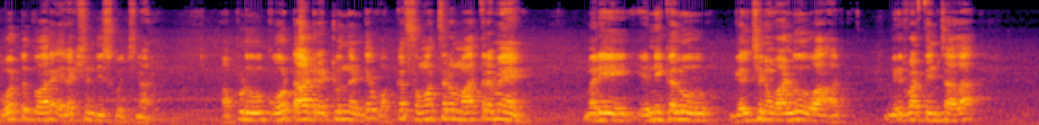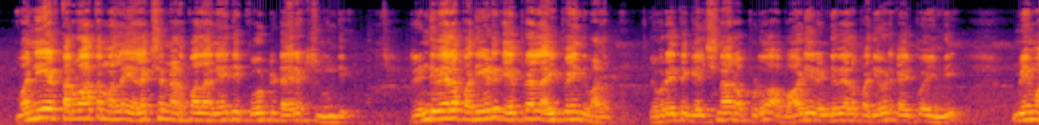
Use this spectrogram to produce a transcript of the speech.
కోర్టు ద్వారా ఎలక్షన్ తీసుకొచ్చినారు. అప్పుడు కోర్టు ఆర్డర్ ఎట్లుందంటే ఒక్క సంవత్సరం మాత్రమే మరి ఎన్నికలు గెలిచిన వాళ్ళు నిర్వర్తించాలా? వన్ ఇయర్ తర్వాత మళ్ళీ ఎలక్షన్ నడపాలనేది కోర్టు డైరెక్షన్ ఉంది. రెండు వేల పదిహేడుకి ఏప్రిల్ అయిపోయింది వాళ్ళు ఎవరైతే గెలిచినారో అప్పుడు ఆ బాడీ రెండు వేల పదిహేడుకి అయిపోయింది. మేము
